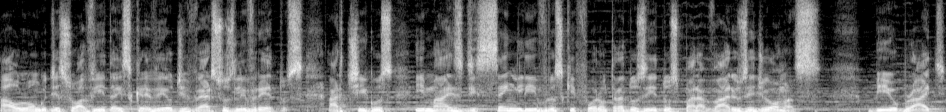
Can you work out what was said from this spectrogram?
Ao longo de sua vida, escreveu diversos livretos, artigos e mais de 100 livros que foram traduzidos para vários idiomas. Bill Bright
